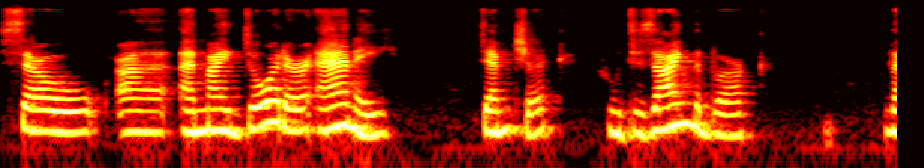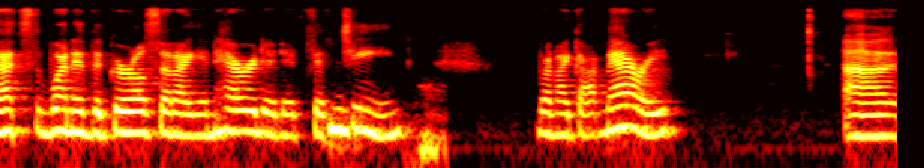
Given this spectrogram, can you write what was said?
So, uh, and my daughter, Annie Demchik, who designed the book, that's one of the girls that I inherited at 15 when I got married. Uh,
